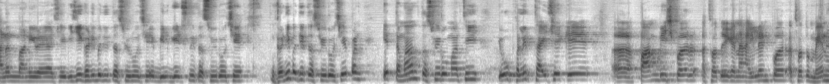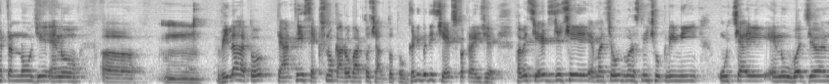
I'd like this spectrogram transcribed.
આનંદ માણી રહ્યા છે. બીજી ઘણી બધી તસવીરો છે. બિલ ગેટ્સની તસવીરો છે. ઘણી બધી તસવીરો છે. પણ એ તમામ તસવીરોમાંથી એવું ફલિત થાય છે કે પામ બીચ પર અથવા તો એક એના આઇલેન્ડ પર અથવા તો મેનહટનનો જે એનો વિલા હતો, ત્યાંથી સેક્સનો કારોબાર તો ચાલતો હતો. ઘણી બધી ચેટ્સ પકડાઈ છે. હવે ચેટ્સ જે છે, એમાં ચૌદ વર્ષની છોકરીની ઊંચાઈ, એનું વજન,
